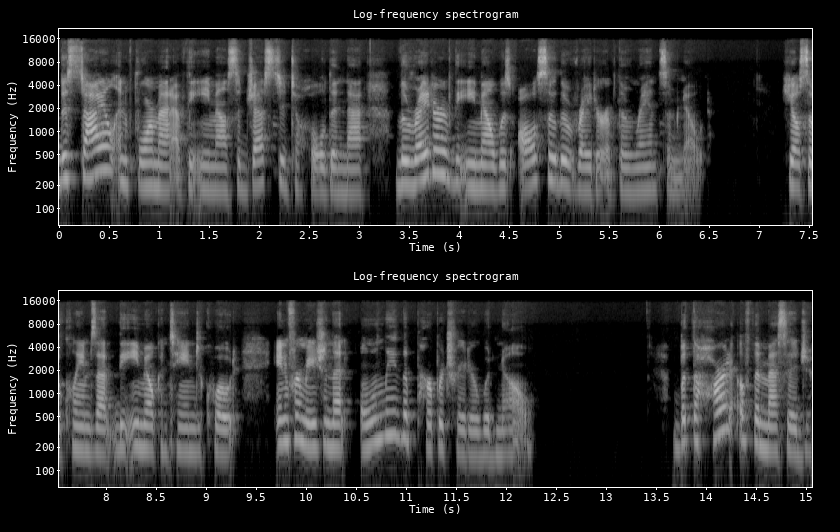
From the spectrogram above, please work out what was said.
The style and format of the email suggested to Holden that the writer of the email was also the writer of the ransom note. He also claims that the email contained, quote, information that only the perpetrator would know. But the heart of the message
